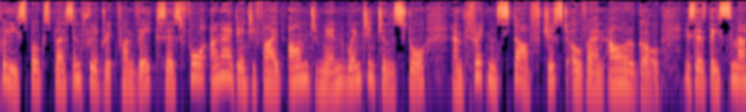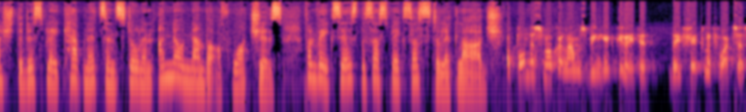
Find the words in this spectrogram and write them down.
Police spokesperson Frederick van Wyk says four unidentified armed men went into the store and threatened staff just over an hour ago. He says they smashed the display cabinets and stole an unknown number of watches. Van Wyk says the suspects are still at large. Upon the smoke alarms being activated, they fled with watches.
